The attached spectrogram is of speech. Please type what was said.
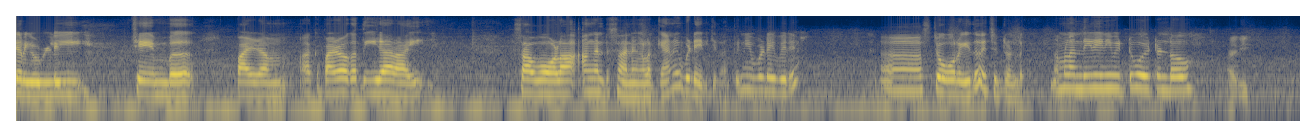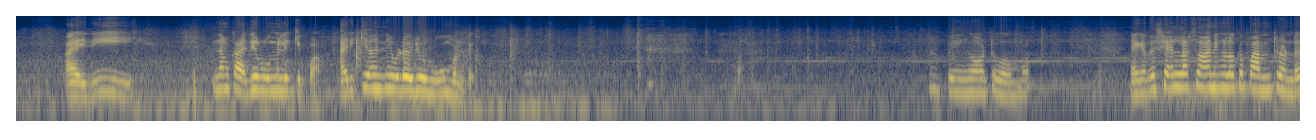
ചെറിയുള്ളി ചേമ്പ് പഴം ഒക്കെ പഴമൊക്കെ തീരാറായി. സവോള അങ്ങനത്തെ സാധനങ്ങളൊക്കെയാണ് ഇവിടെ ഇരിക്കുന്നത്. പിന്നെ ഇവിടെ ഇവർ സ്റ്റോർ ചെയ്ത് വെച്ചിട്ടുണ്ട്. നമ്മൾ എന്തെങ്കിലും ഇനി വിട്ടുപോയിട്ടുണ്ടോ? അരി. അരി. നമുക്ക് അരി റൂമിലേക്ക് പോവാം. അരിക്ക് തന്നെ ഇവിടെ ഒരു റൂമുണ്ട്. അപ്പോൾ ഇങ്ങോട്ട് പോകുമ്പോൾ ഏകദേശം എല്ലാ സാധനങ്ങളൊക്കെ പറഞ്ഞിട്ടുണ്ട്.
